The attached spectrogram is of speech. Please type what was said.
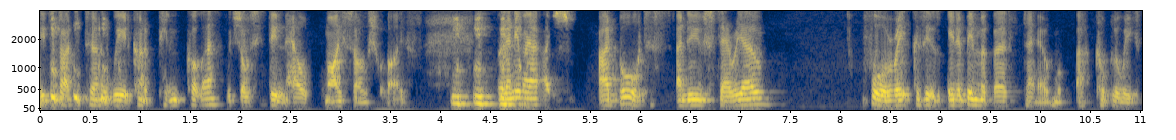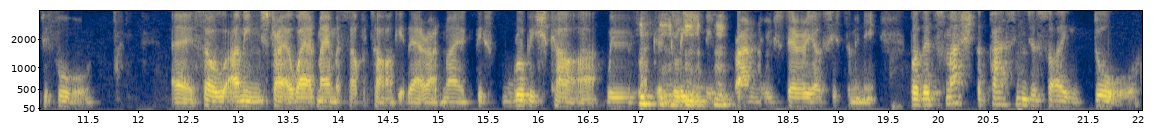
it started to turn a weird kind of pink color, which obviously didn't help my social life. but anyway, I just I bought a, new stereo for it because it was it had been my birthday a, couple of weeks before. Uh, so I mean, straight away I'd made myself a target there. I'd made this rubbish car with like a gleaming brand new stereo system in it, but they'd smashed the passenger side door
